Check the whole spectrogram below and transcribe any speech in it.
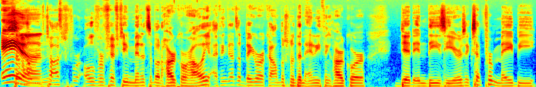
And. we've talked for over 15 minutes about Hardcore Holly. I think that's a bigger accomplishment than anything Hardcore did in these years, except for maybe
